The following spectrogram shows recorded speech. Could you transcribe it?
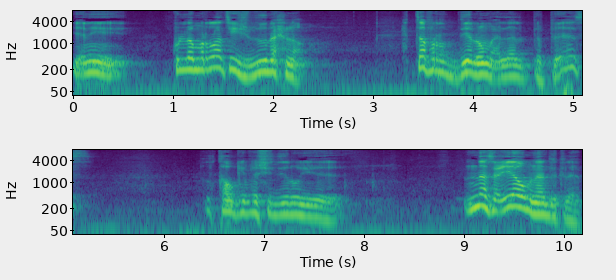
يعني كل مرة تيجبدونا حنا حتى في الرد ديالهم على ال PPS لقاو كيفاش يديروا ي... الناس عياو من هذا الكلام.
